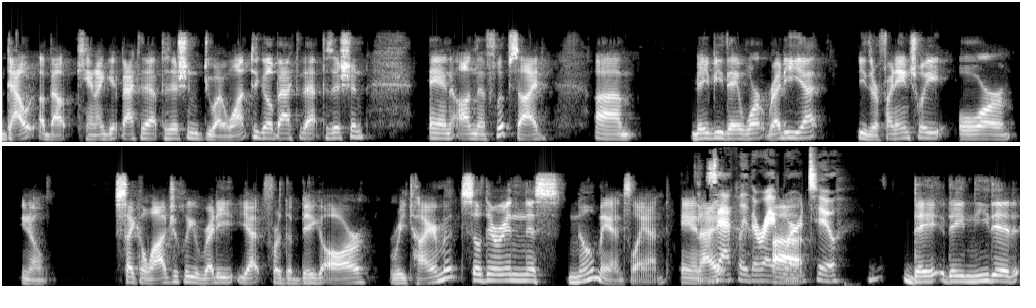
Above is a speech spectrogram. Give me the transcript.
doubt about can I get back to that position? Do I want to go back to that position? And on the flip side, um, maybe they weren't ready yet, either financially or you know psychologically ready yet for the big R retirement. So they're in this no man's land. And exactly I, the right uh, word too. They they needed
